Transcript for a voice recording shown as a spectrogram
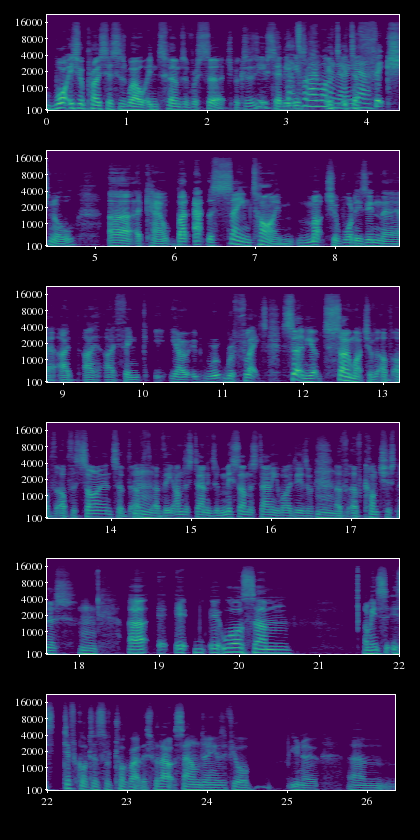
what is your process as well in terms of research? Because as you said, it That's is what I wanna it's, know, it's yeah. a fictional uh, account, but at the same time, much of what is in there, I, I, I think, you know, it re- reflects certainly so much of, of, of, of the science, of, of, Mm. of the understandings, of misunderstanding of ideas of, of, of consciousness. Uh, it, it it was. Um, I mean, it's it's difficult to sort of talk about this without sounding as if you're, you know, um,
